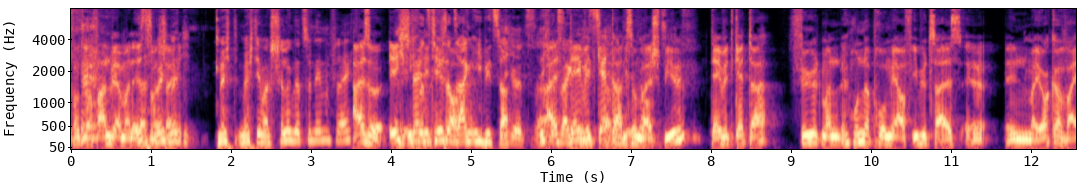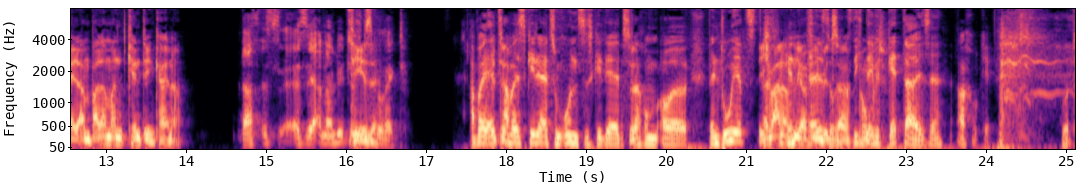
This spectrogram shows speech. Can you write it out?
Kommt drauf an, wer man ist Das wahrscheinlich. möchte, möchte jemand Stellung dazu nehmen vielleicht? Also, ich Also ich stelle würde die ich These würd auf. sagen Ibiza. Ich würd sagen- Als sagen David Ibiza. Guetta zum Beispiel, David Guetta, vögelt man 100 pro mehr auf Ibiza als äh, in Mallorca, weil am Ballermann kennt den keiner. Das ist äh, sehr analytisch These. und korrekt. Aber, jetzt, aber es geht ja jetzt um uns. Es geht ja jetzt so. darum, äh, wenn du jetzt. Ich war noch nie auf Ibiza. jetzt nicht Punkt. David Guetta ist er. Ach, okay. Gut.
